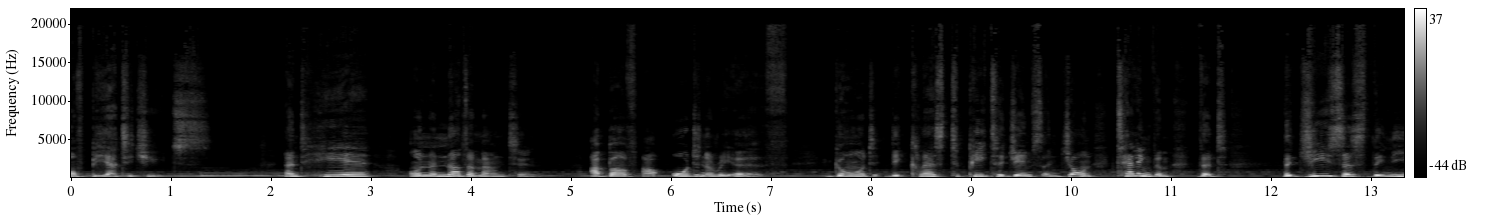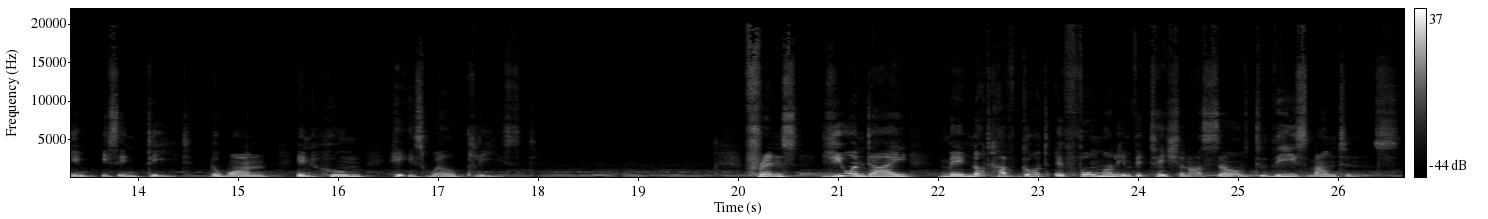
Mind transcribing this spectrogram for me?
of Beatitudes. And here on another mountain, above our ordinary earth, God declares to Peter, James, and John, telling them that the Jesus they knew is indeed the one in whom he is well pleased. Friends, you and I may not have got a formal invitation ourselves to these mountains.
